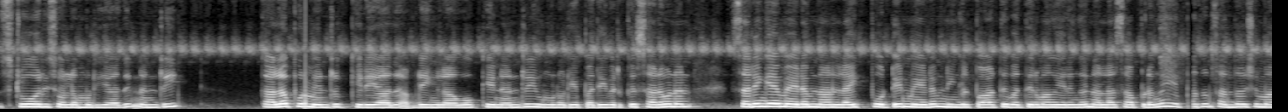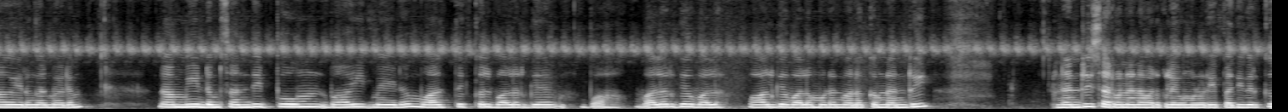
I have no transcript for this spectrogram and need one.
ஸ்டோரி சொல்ல முடியாது. நன்றி. தலப்புறம் என்று கிடையாது. அப்படிங்களா? ஓகே நன்றி உங்களுடைய பதிவிற்கு. சரவணன் சரிங்க மேடம் நான் லைக் போட்டேன் மேடம். நீங்கள் பார்த்து பத்திரமாக இருங்க நல்லா சாப்பிடுங்க. எப்போதும் சந்தோஷமாக இருங்கள் மேடம். நாம் மீண்டும் சந்திப்போம். Bye madam. வாழ்த்துக்கள். வளர்க வளர்க வள வாழ்க வளமுடன். வணக்கம் நன்றி. நன்றி சரவணன் அவர்களை உங்களுடைய பதிவிற்கு.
